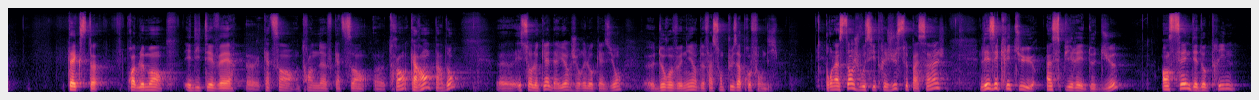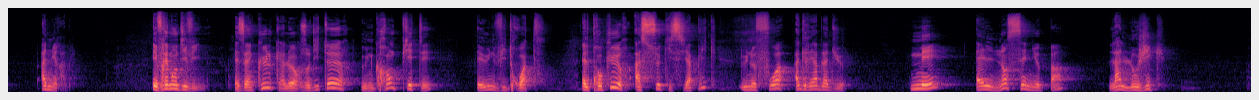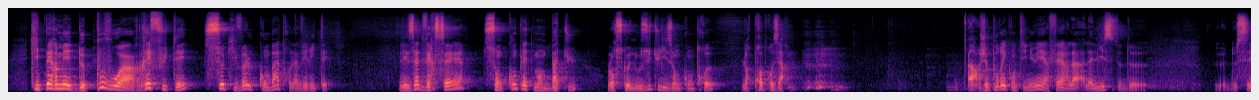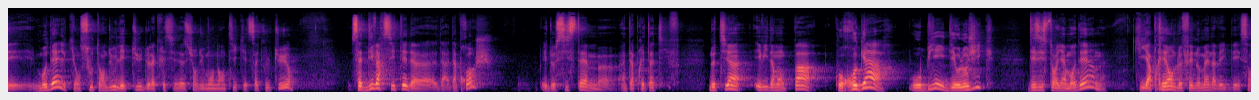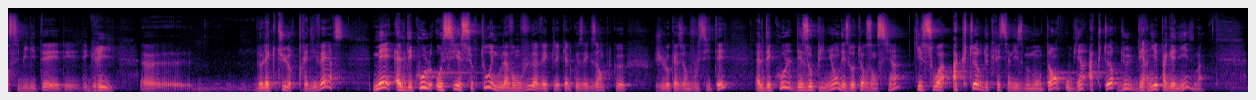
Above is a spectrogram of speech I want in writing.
texte probablement édité vers 439-440, pardon, et sur lequel d'ailleurs j'aurai l'occasion de revenir de façon plus approfondie. Pour l'instant, je vous citerai juste ce passage. Les Écritures inspirées de Dieu enseignent des doctrines admirables et vraiment divines. Elles inculquent à leurs auditeurs une grande piété et une vie droite. Elles procurent à ceux qui s'y appliquent une foi agréable à Dieu. Mais elles n'enseignent pas la logique qui permet de pouvoir réfuter ceux qui veulent combattre la vérité. Les adversaires sont complètement battus lorsque nous utilisons contre eux leurs propres armes. Alors je pourrais continuer à faire la, liste de, de ces modèles qui ont sous-tendu l'étude de la christianisation du monde antique et de sa culture. Cette diversité d'approches et de systèmes interprétatifs ne tient évidemment pas qu'au regard ou au biais idéologique des historiens modernes qui appréhendent le phénomène avec des sensibilités et des, grilles euh, de lecture très diverses, mais elle découle aussi et surtout, et nous l'avons vu avec les quelques exemples que j'ai eu l'occasion de vous citer, elle découle des opinions des auteurs anciens, qu'ils soient acteurs du christianisme montant ou bien acteurs du dernier paganisme,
